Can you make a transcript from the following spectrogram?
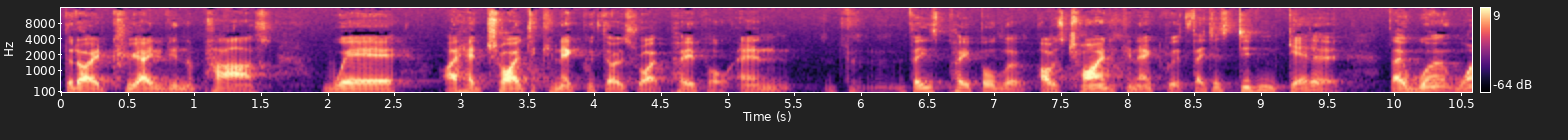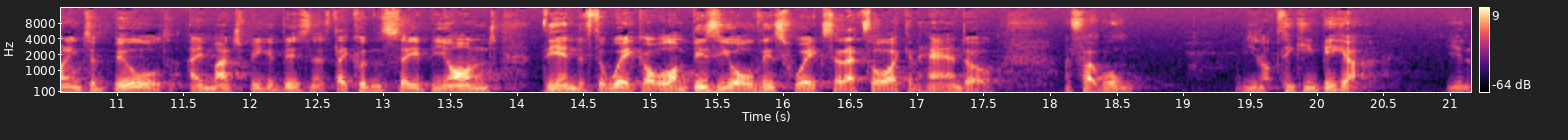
that I had created in the past where I had tried to connect with those right people. And th- these people that I was trying to connect with, they just didn't get it. They weren't wanting to build a much bigger business. They couldn't see beyond the end of the week. Oh, well, I'm busy all this week, so that's all I can handle. It's like, well, you're not thinking bigger. You,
